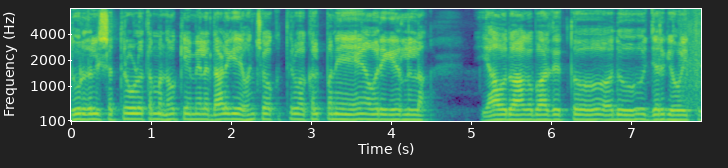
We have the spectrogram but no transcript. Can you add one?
ದೂರದಲ್ಲಿ ಶತ್ರುಗಳು ತಮ್ಮ ನೌಕೆಯ ಮೇಲೆ ದಾಳಿಗೆ ಹೊಂಚು ಹಾಕುತ್ತಿರುವ ಕಲ್ಪನೆಯೇ ಅವರಿಗೆ ಇರಲಿಲ್ಲ. ಯಾವುದು ಆಗಬಾರದಿತ್ತೋ ಅದು ಜರುಗಿಹೋಯಿತು.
